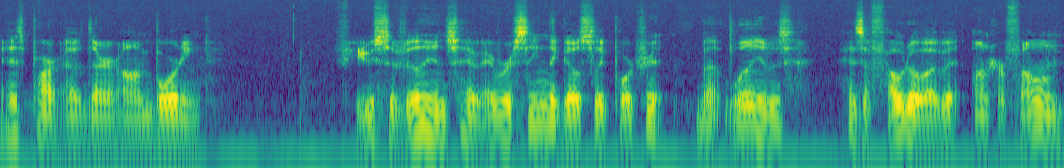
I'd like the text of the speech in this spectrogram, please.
as part of their onboarding. Few civilians have ever seen the ghostly portrait, but Williams has a photo of it on her phone.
